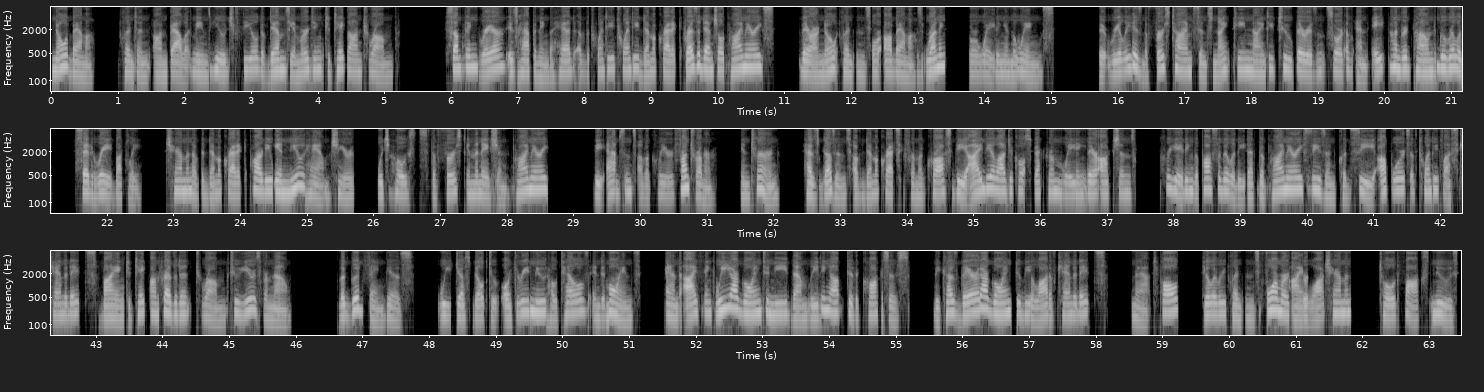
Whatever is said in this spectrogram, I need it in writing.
No Obama, Clinton on ballot means huge field of Dems emerging to take on Trump. Something rare is happening ahead of the 2020 Democratic presidential primaries. There are no Clintons or Obamas running, or waiting in the wings. It really is the first time since 1992 there isn't sort of an 800-pound gorilla, said Ray Buckley, chairman of the Democratic Party in New Hampshire, which hosts the first-in-the-nation primary. The absence of a clear frontrunner, in turn, has dozens of Democrats from across the ideological spectrum weighing their options, creating the possibility that the primary season could see upwards of 20-plus candidates vying to take on President Trump two years from now. The good thing is, we just built two or three new hotels in Des Moines, and I think we are going to need them leading up to the caucuses, because there are going to be a lot of candidates. Matt Paul, Hillary Clinton's former Iowa chairman, told Fox News.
